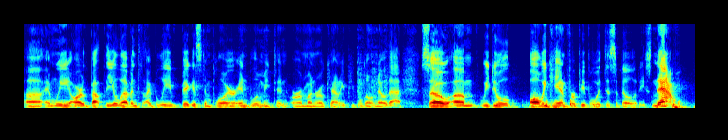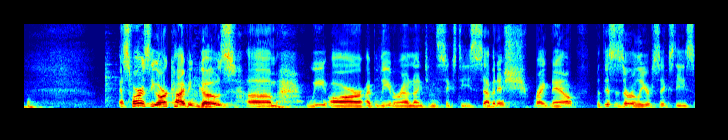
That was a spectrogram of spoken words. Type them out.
Uh, and we are about the 11th, I believe, biggest employer in Bloomington or in Monroe County. People don't know that. So um, we do all we can for people with disabilities. Now, as far as the archiving goes, um, we are, I believe, around 1967-ish right now, but this is earlier 60s.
